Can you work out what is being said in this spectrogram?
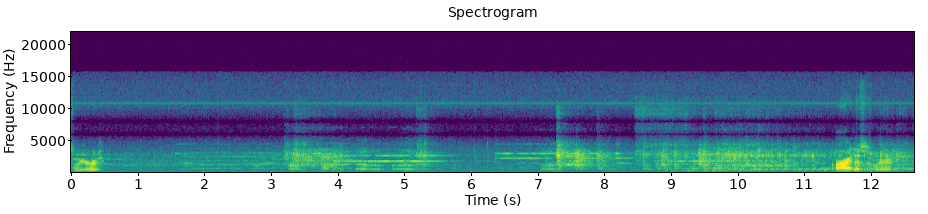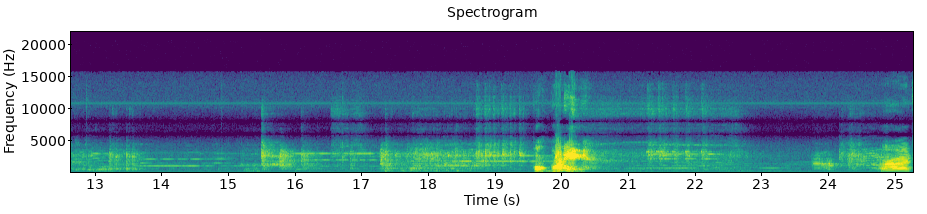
that's weird. Alright, this is weird. Oh, money! Alright.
